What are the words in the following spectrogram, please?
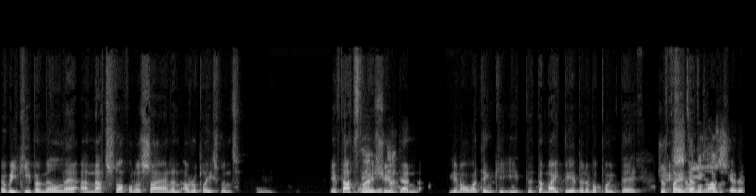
if we keep a Milner and that's stopping us signing a replacement. Mm if that's Why the issue, then you know I think he, there might be a bit of a point there. Just playing devil's advocate.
